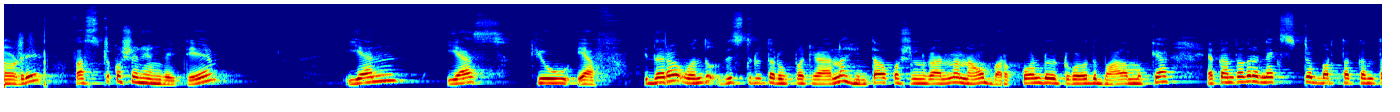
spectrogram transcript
ನೋಡ್ರಿ ಫಸ್ಟ್ ಕ್ವಶನ್ ಹೆಂಗೈತಿ? ಎನ್ ಎಸ್ ಕ್ಯೂ ಎಫ್ ಇದರ ಒಂದು ವಿಸ್ತೃತ ರೂಪಗಳನ್ನು ಇಂಥ ಕ್ವಶನ್ಗಳನ್ನು ನಾವು ಬರ್ಕೊಂಡು ಇಟ್ಕೊಳ್ಳೋದು ಭಾಳ ಮುಖ್ಯ. ಯಾಕಂತಂದ್ರೆ ನೆಕ್ಸ್ಟ್ ಬರ್ತಕ್ಕಂಥ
